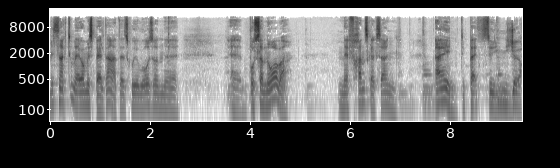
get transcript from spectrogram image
vi snakket om det om vi spilte den, at det skulle jo vært sånn eh, eh, bossa nova med fransk aksent. I'm the passenger.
